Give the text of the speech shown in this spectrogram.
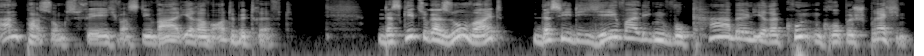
anpassungsfähig, was die Wahl ihrer Worte betrifft. Das geht sogar so weit, dass sie die jeweiligen Vokabeln ihrer Kundengruppe sprechen.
